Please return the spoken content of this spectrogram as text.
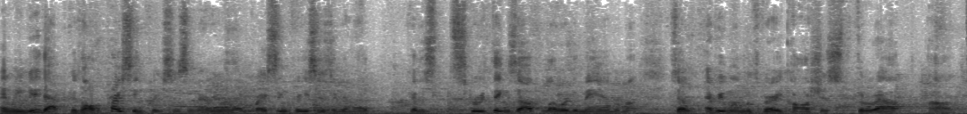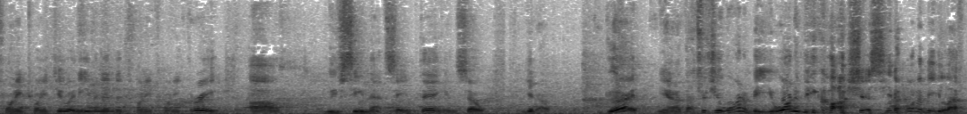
And we knew that because all the price increases, and everyone that price increases are going to going to screw things up, lower demand, and all. so everyone was very cautious throughout uh, 2022 and even into 2023. Uh, we've seen that same thing, and so you know, good. You know, that's what you want to be. You want to be cautious. You don't want to be left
